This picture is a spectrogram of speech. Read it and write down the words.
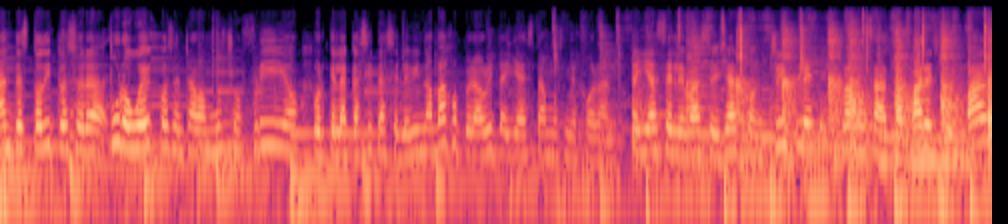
Antes todito eso era puro huecos, entraba mucho frío porque la casita se le vino abajo, pero ahorita ya estamos mejorando. Ya se le va a sellar con triple, vamos a tapar el tumbado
